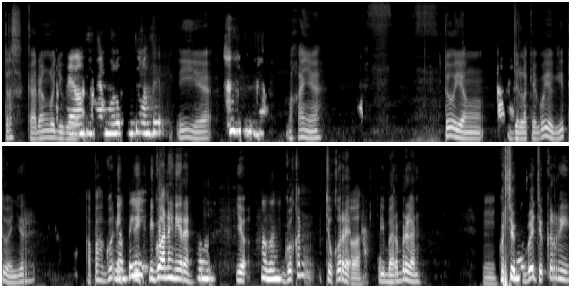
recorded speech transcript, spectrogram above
Terus kadang gue juga langsung kayak muluk gitu nggak sih iya. Makanya tuh yang jeleknya gue ya gitu anjir. Apa gue nih, Tapi- nih, nih gue aneh nih Ren. apa Gue kan cukur ya Apa? di barber kan. Hmm. Gue cukur, gue cukur nih.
